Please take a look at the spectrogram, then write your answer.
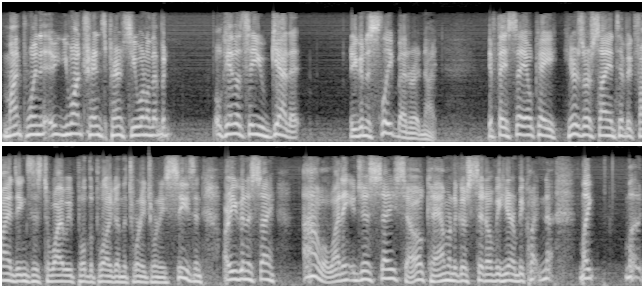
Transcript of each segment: My point, uh, you want transparency, you want all that, but okay, let's say you get it. Are you going to sleep better at night? If they say, okay, here's our scientific findings as to why we pulled the plug on the 2020 season, are you going to say, oh, well, why didn't you just say so? Okay, I'm going to go sit over here and be quiet. No, like,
